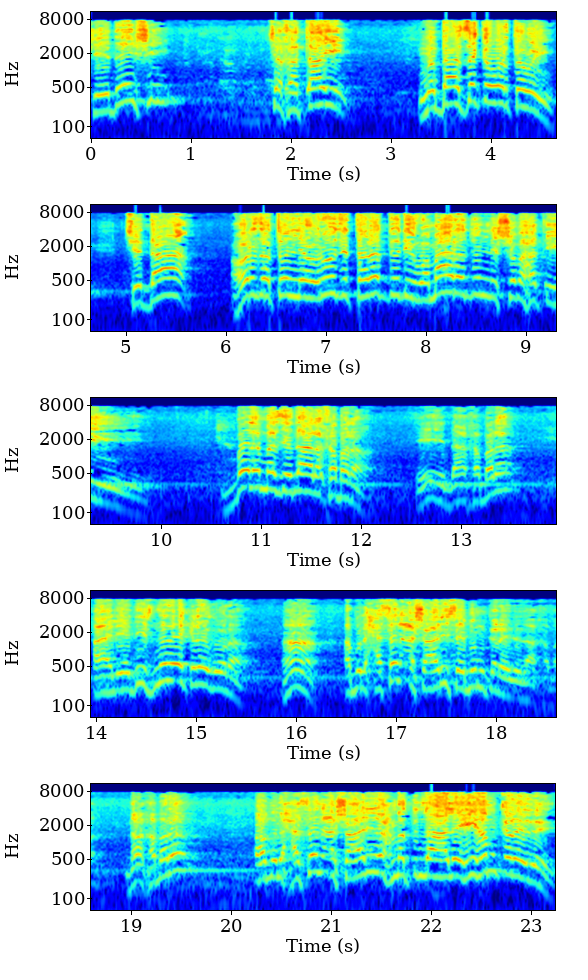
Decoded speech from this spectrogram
کېدای شي چې خطا وي، نو دا ځکه ورته وایي چې دا عرضة لعروض التردد ومعرض للشبهة. بله مزیداره خبره، ای دا خبره اهل حدیث نه دی کړی ګوره، ها ابوالحسن اشعري صاحب هم کړې ده دا خبره، دا خبره ابوالحسن اشعري رحمت الله علیه هم کړې ده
